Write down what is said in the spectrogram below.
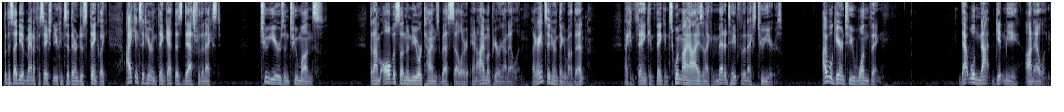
But this idea of manifestation, you can sit there and just think. Like, I can sit here and think at this desk for the next two years and two months that I'm all of a sudden a New York Times bestseller and I'm appearing on Ellen. Like, I can sit here and think about that. I can think and think and squint my eyes and I can meditate for the next two years. I will guarantee you one thing that will not get me on Ellen.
